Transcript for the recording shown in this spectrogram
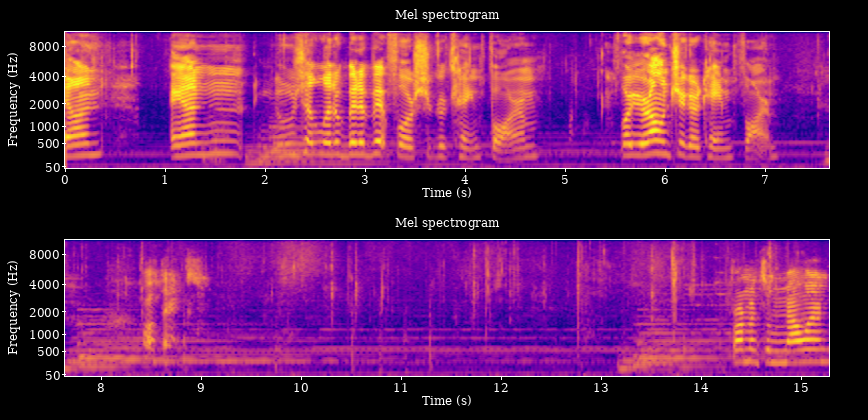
and and use a little bit of it for a sugarcane farm. For your own sugarcane farm. Oh, thanks. Farming some melon,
